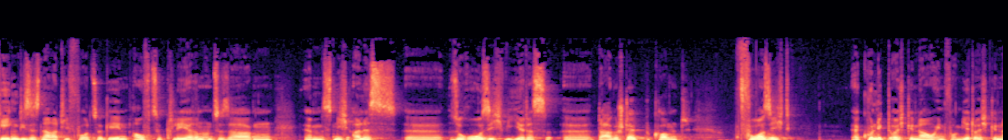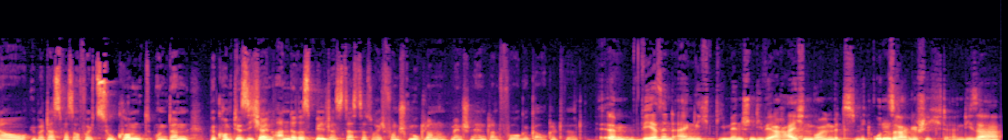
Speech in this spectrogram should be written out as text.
gegen dieses Narrativ vorzugehen, aufzuklären und zu sagen, ähm, es ist nicht alles äh, so rosig, wie ihr das äh, dargestellt bekommt. Vorsicht, erkundigt euch genau, informiert euch genau über das, was auf euch zukommt und dann bekommt ihr sicher ein anderes Bild als das, das euch von Schmugglern und Menschenhändlern vorgegaukelt wird. Ähm, wer sind eigentlich die Menschen, die wir erreichen wollen mit, mit unserer Geschichte, in dieser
